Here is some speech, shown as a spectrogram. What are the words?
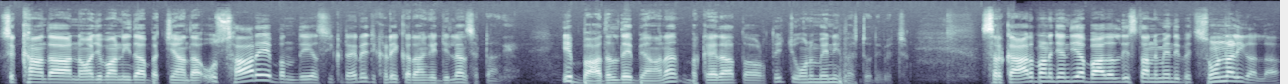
ਸਿੱਖਾਂ ਦਾ, ਨੌਜਵਾਨੀ ਦਾ, ਬੱਚਿਆਂ ਦਾ, ਉਹ ਸਾਰੇ ਬੰਦੇ ਅਸੀਂ ਕਟਹਿਰੇ 'ਚ ਖੜੇ ਕਰਾਂਗੇ, ਜ਼ਿਲ੍ਹਾ ਸੱਟਾਂਗੇ। ਇਹ ਬਾਦਲ ਦੇ ਬਿਆਨ ਆ ਬਕਾਇਦਾ ਤੌਰ ਤੇ ਚੋਣ ਮੈਨੀਫੈਸਟੋ ਦੇ ਵਿੱਚ। ਸਰਕਾਰ ਬਣ ਜਾਂਦੀ ਆ ਬਾਦਲ ਦੀ 97 ਦੇ ਵਿੱਚ। ਸੁਣਨ ਵਾਲੀ ਗੱਲ ਆ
